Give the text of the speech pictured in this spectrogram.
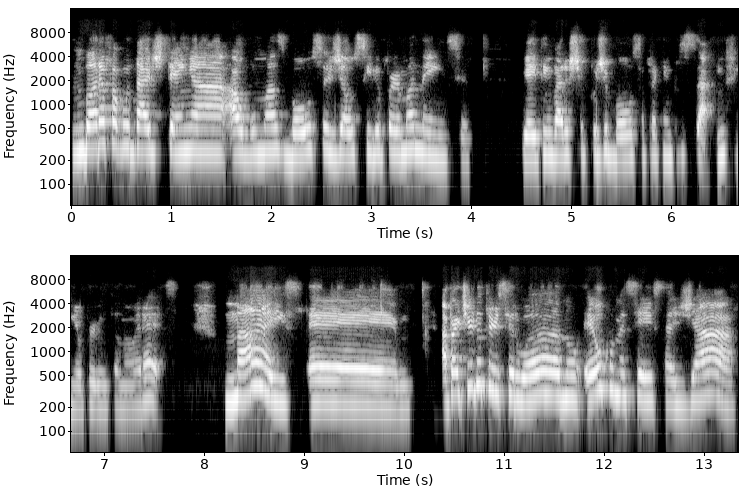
Embora a faculdade tenha algumas bolsas de auxílio permanência. E aí tem vários tipos de bolsa para quem precisar. Enfim, a pergunta não era essa. Mas é, a partir do terceiro ano, eu comecei a estagiar.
